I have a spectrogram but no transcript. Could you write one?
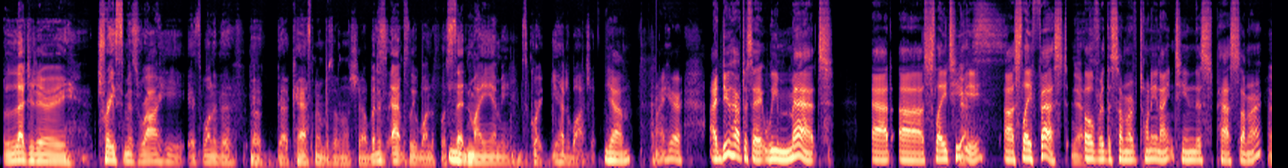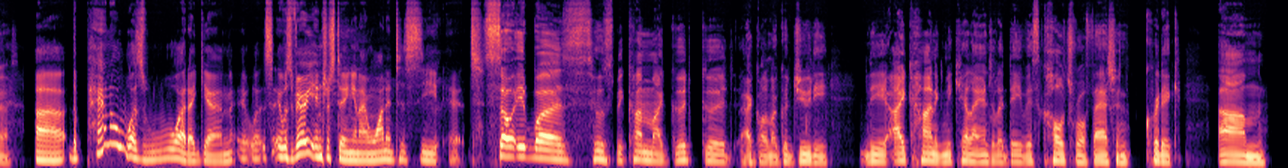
legendary Trace Mizrahi, is one of the uh, uh, cast members of the show. But it's absolutely wonderful. It's set in Mhm. Miami. It's great. You had to watch it. Yeah, right here. I do have to say we met at uh, Slay TV, Yes. uh, Slay Fest Yes. over the summer of 2019. This past summer. Yes. Uh, the panel was what again? It was it was very interesting, and I wanted to see it. So it was who's become my good, good, I call her my good Judy, the iconic Michaela Angela Davis, cultural fashion critic, um,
